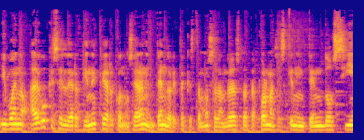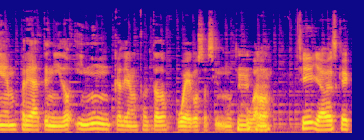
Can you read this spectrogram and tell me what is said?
Y bueno, algo que se le tiene que reconocer a Nintendo, ahorita que estamos hablando de las plataformas, es que Nintendo siempre ha tenido y nunca le han faltado juegos así en multijugador. Sí, ya ves que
